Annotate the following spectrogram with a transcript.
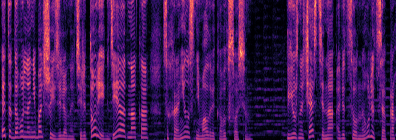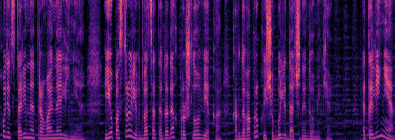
Это довольно небольшие зеленые территории, где, однако, сохранилось немало вековых сосен. В южной части на Авиационной улице проходит старинная трамвайная линия. Ее построили в 20-х годах прошлого века, когда вокруг еще были дачные домики. Эта линия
